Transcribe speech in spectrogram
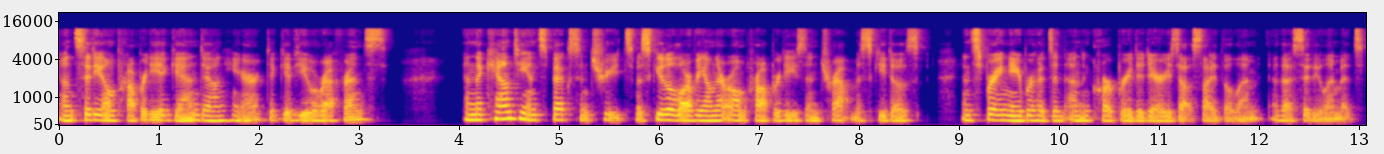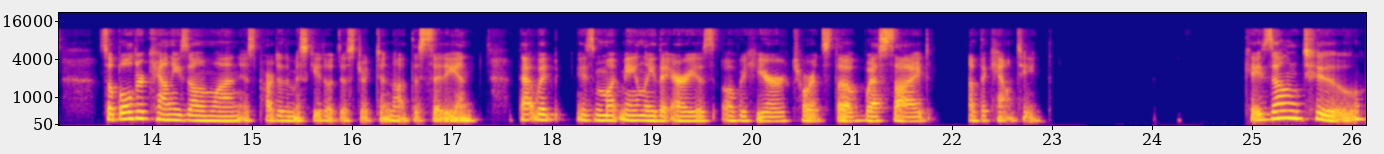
on city-owned property again down here to give you a reference. And the county inspects and treats mosquito larvae on their own properties and trap mosquitoes and spray neighborhoods and unincorporated areas outside the, lim the city limits. So Boulder County Zone 1 is part of the mosquito district and not the city. And that would is mainly the areas over here towards the west side of the county. Okay, Zone 2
